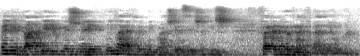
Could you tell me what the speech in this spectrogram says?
együtt átéljük, és még, még lehet, hogy még más érzések is feljönnek bennünk.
